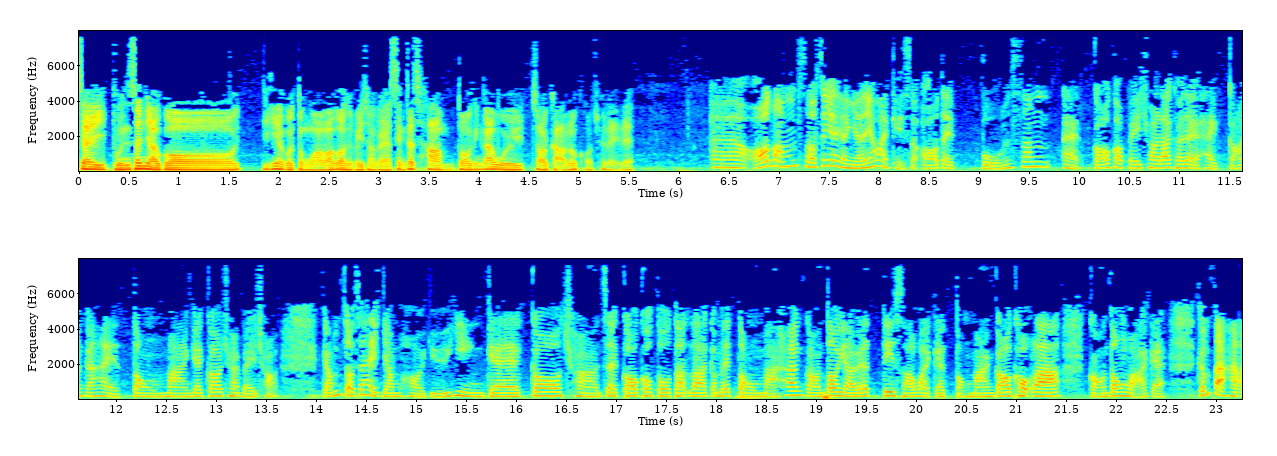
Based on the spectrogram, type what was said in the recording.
即係本身有個已經有個動畫畫歌唱比賽嘅性質差唔多，點解會再搞多個出嚟咧？誒、呃，我諗首先一樣嘢，因為其實我哋本身誒嗰、呃那個比賽啦，佢哋係講緊係動漫嘅歌唱比賽，咁就即係任何語言嘅歌唱，即係歌曲都得啦。咁你動漫香港都有一啲所謂嘅動漫歌曲啦，廣東話嘅。咁但係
